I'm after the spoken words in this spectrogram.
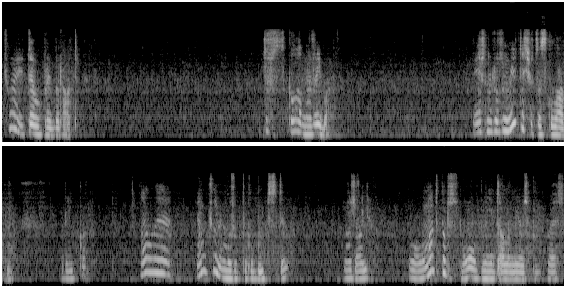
Чого і тебе прибирати? Це ж складна риба. Звісно, розумієте, що це складно рибка. Але я нічого не можу поробити з тим. На жаль. О, вона тепер знову мені дала мінус прогрес.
